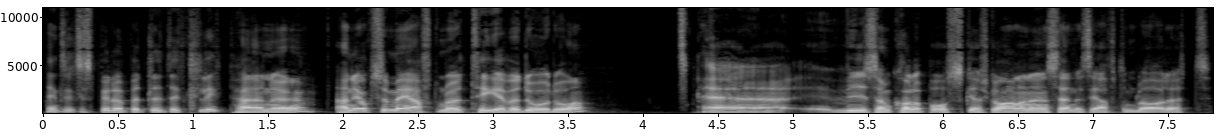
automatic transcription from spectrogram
Jag tänkte jag ska spela upp ett litet klipp här nu. Han är också med i Aftonbladet TV då och då. Eh, vi som kollar på Oscarsgalan när den sändes i Aftonbladet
